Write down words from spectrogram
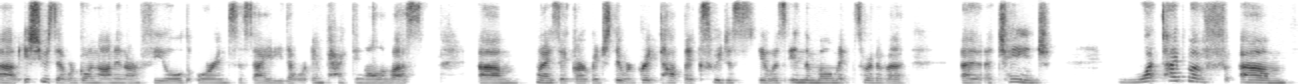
uh, issues that were going on in our field or in society that were impacting all of us. Um, when I say garbage, they were great topics. We just, it was in the moment sort of a, a, a change. What type of, um,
